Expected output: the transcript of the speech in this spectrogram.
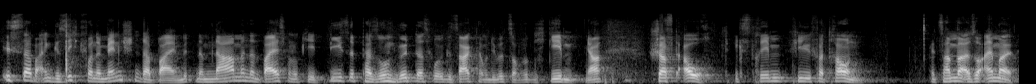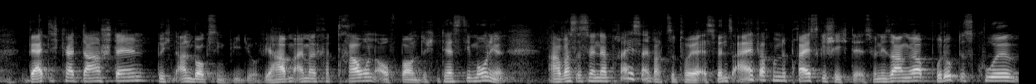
ist aber ein Gesicht von einem Menschen dabei mit einem Namen, dann weiß man, okay, diese Person wird das wohl gesagt haben und die wird es auch wirklich geben. Ja? Schafft auch extrem viel Vertrauen. Jetzt haben wir also einmal Wertigkeit darstellen durch ein Unboxing-Video. Wir haben einmal Vertrauen aufbauen durch ein Testimonial. Aber was ist, wenn der Preis einfach zu teuer ist? Wenn es einfach nur eine Preisgeschichte ist? Wenn die sagen, ja, Produkt ist cool,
